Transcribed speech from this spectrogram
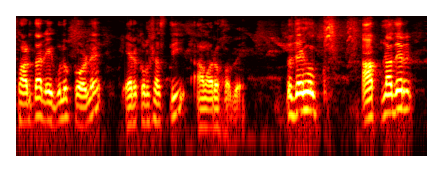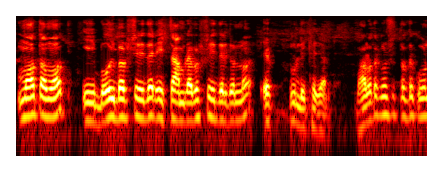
ফার্দার এগুলো করলে এরকম শাস্তি আমারও হবে। তো যাই হোক, আপনাদের মতামত এই বই ব্যবসায়ীদের, এই চামড়া ব্যবসায়ীদের জন্য একটু লিখে যান। ভালো থাকুন, সুস্থ থাকুন,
